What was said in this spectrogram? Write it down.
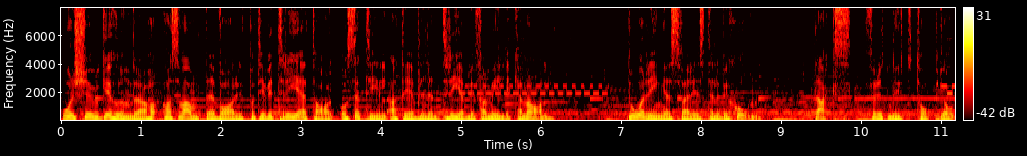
År 2000 ha- har Svante varit på TV3 ett tag och sett till att det blir en trevlig familjekanal. Då ringer Sveriges Television. Dags för ett nytt toppjobb.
